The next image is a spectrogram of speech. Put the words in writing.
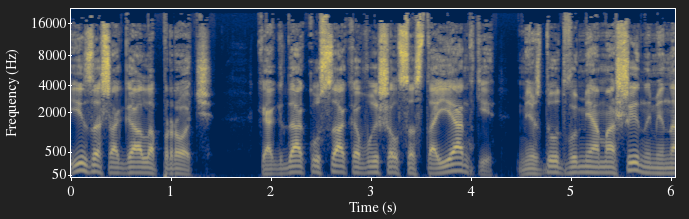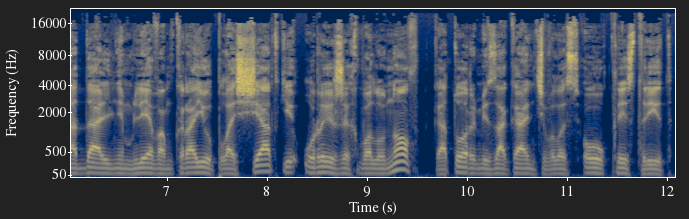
и зашагала прочь. Когда Кусака вышел со стоянки, между двумя машинами на дальнем левом краю площадки у рыжих валунов, которыми заканчивалась Оукли-стрит,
